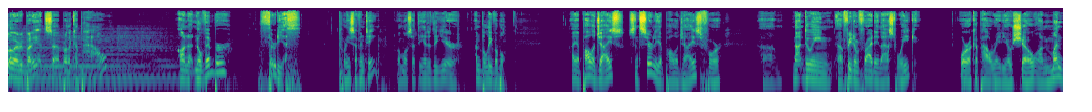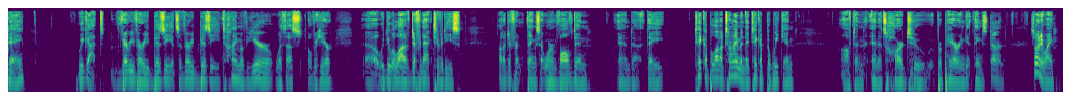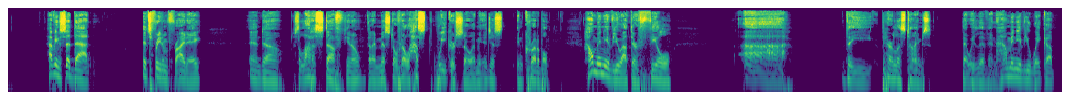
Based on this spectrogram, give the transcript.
Hello, everybody. It's uh, Brother Kapow on uh, November 30th, 2017. Almost at the end of the year. Unbelievable. I apologize, sincerely apologize for um, not doing uh, Freedom Friday last week or a Kapow radio show on Monday. We got very, very busy. It's a very busy time of year with us over here uh, we do a lot of different activities, a lot of different things that we're involved in, and uh, they take up a lot of time and they take up the weekend often, and it's hard to prepare and get things done. So, anyway, having said that, it's Freedom Friday, and uh, there's a lot of stuff, you know, that I missed over the last week or so. I mean, it's just incredible. How many of you out there feel uh, the perilous times that we live in. How many of you wake up,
